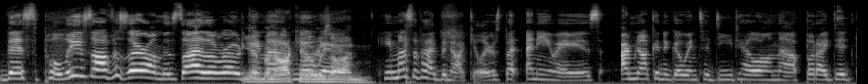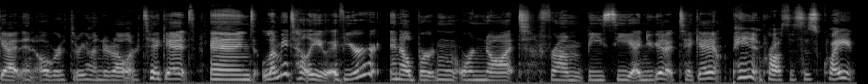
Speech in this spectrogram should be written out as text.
this police officer on the side of the road He came out of nowhere. on. He must have had binoculars, but anyways, I'm not going to go into detail on that, but I did get an over $300 ticket. And let me tell you, if you're an Albertan or not from BC and you get a ticket, payment process is quite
